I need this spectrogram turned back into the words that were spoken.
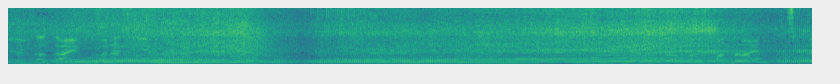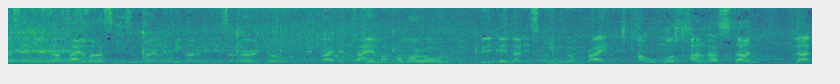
There's a time and there's a time and a season for everything on the face of earth, yo. Right, the time will come around to the end of this kingdom, right? And we must understand that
